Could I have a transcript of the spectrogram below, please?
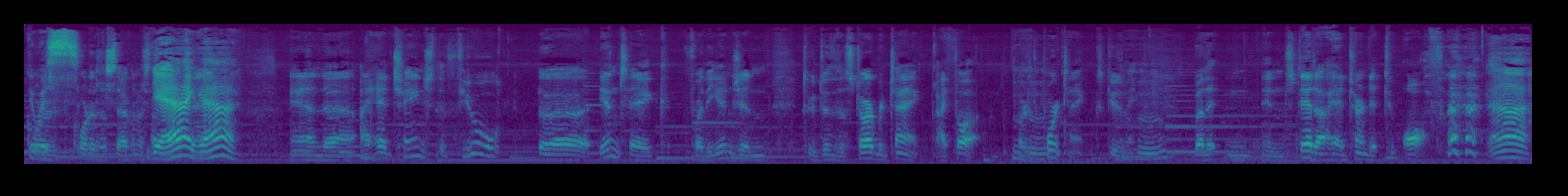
quarter, was- quarter to seven or something. Yeah, like yeah. And uh, I had changed the fuel uh, intake for the engine to, to the starboard tank. I thought, or the port tank, excuse me. But it, in, instead, I had turned it to off. Ah,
